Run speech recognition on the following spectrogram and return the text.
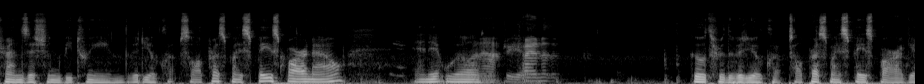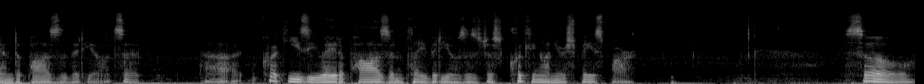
transition between the video clips. So I'll press my space bar now and it will go through the video clips. I'll press my space bar again to pause the video. It's a uh, quick easy way to pause and play videos is just clicking on your space bar. So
